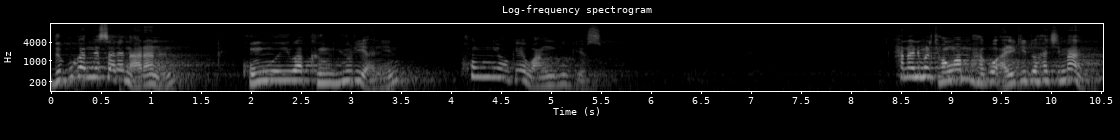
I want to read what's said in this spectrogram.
느부갓네살의 나라는 공의와 긍휼이 아닌 폭력의 왕국이었습니다. 하나님을 경험하고 알기도 하지만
